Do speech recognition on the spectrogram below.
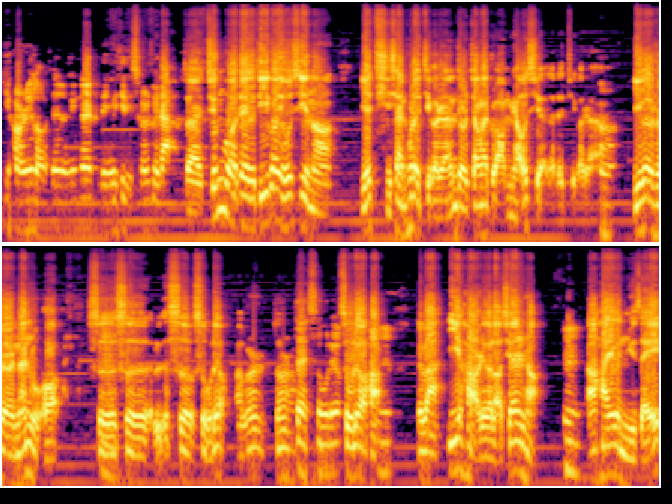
一号是一老先生，应该是这游戏里岁数最大的。对，经过这个第一关游戏呢，也体现出来几个人，就是将来主要描写的这几个人。嗯，一个是男主，四四四四五六啊，不是多少？对，四五六，四五六号，嗯。对吧？一号这个老先生，嗯。然后还有一个女贼，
